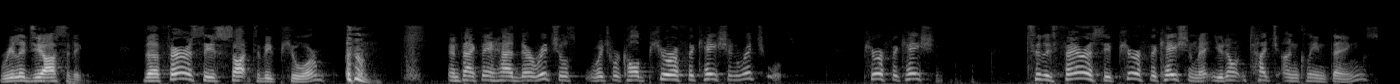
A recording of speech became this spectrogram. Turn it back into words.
religiosity. The Pharisees sought to be pure. In fact, they had their rituals, which were called purification rituals. Purification. To the Pharisee, purification meant you don't touch unclean things.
